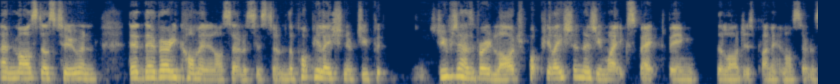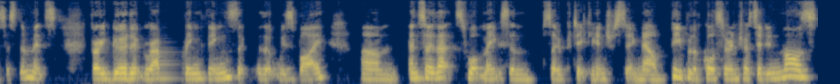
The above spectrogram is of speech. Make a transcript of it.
and Mars does too, and they're they're very common in our solar system. The population of Jupiter. Jupiter has a very large population, as you might expect, being the largest planet in our solar system. It's very good at grabbing things that, that whiz by. Um, and so that's what makes them so particularly interesting. Now, people, of course, are interested in Mars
